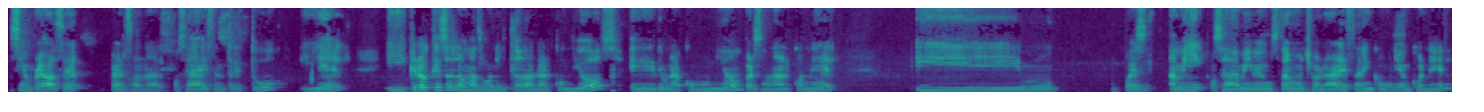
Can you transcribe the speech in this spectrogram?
siempre va a ser personal, o sea, es entre tú y Él y creo que eso es lo más bonito de hablar con Dios, eh, de una comunión personal con Él. Y pues a mí, o sea, a mí me gusta mucho orar, estar en comunión con Él.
